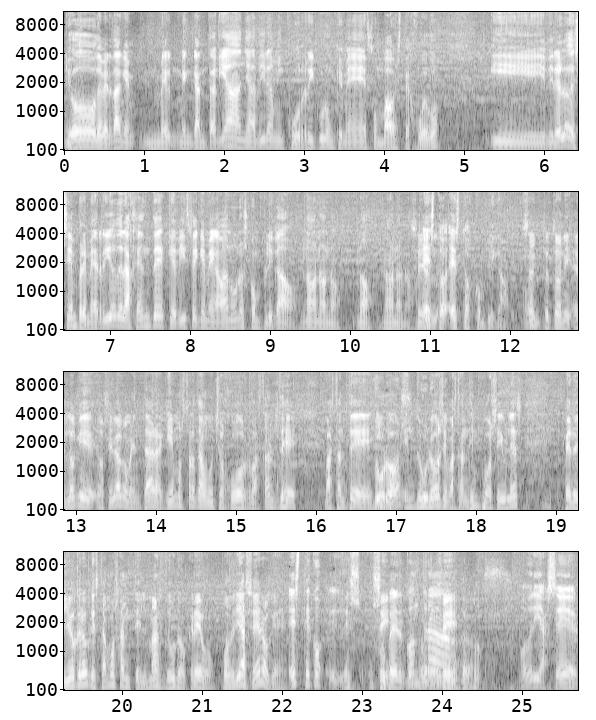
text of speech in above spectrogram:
Yo de verdad que me, me encantaría añadir a mi currículum que me he zumbado este juego. Y diré lo de siempre, me río de la gente que dice que Mega Man 1 es complicado. No, no, no, no, no, no, no. Sí, es esto, esto es complicado. Exacto, Tony. Es lo que os iba a comentar. Aquí hemos tratado muchos juegos bastante, bastante Duros. duros y bastante imposibles. Pero yo creo que estamos ante el más duro, creo. ¿Podría ser o qué? Este co- eh, Es- Super sí. Contra Sí. podría ser.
